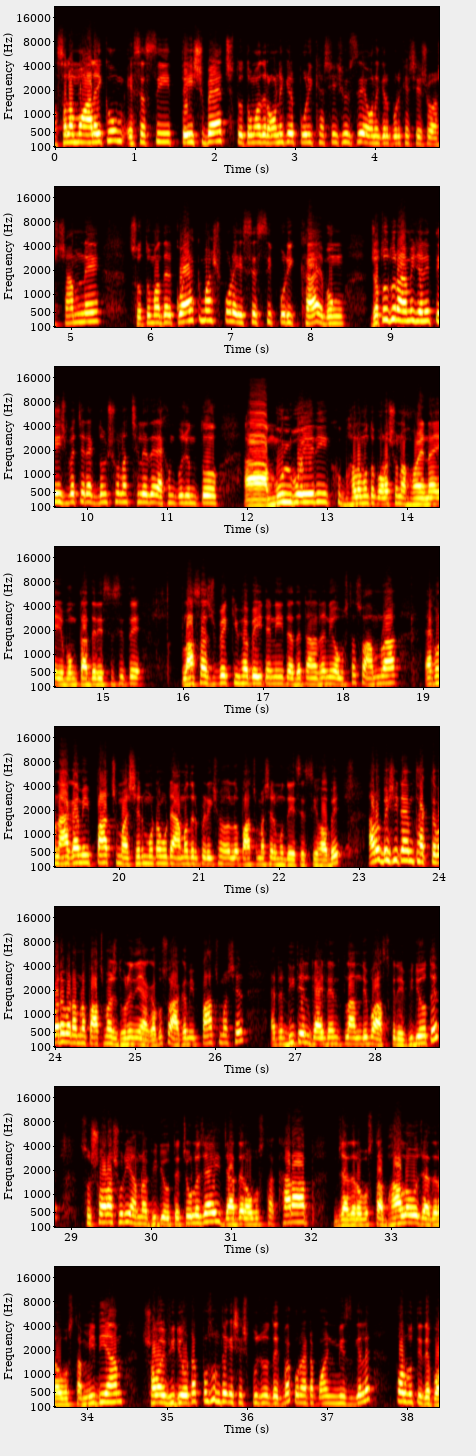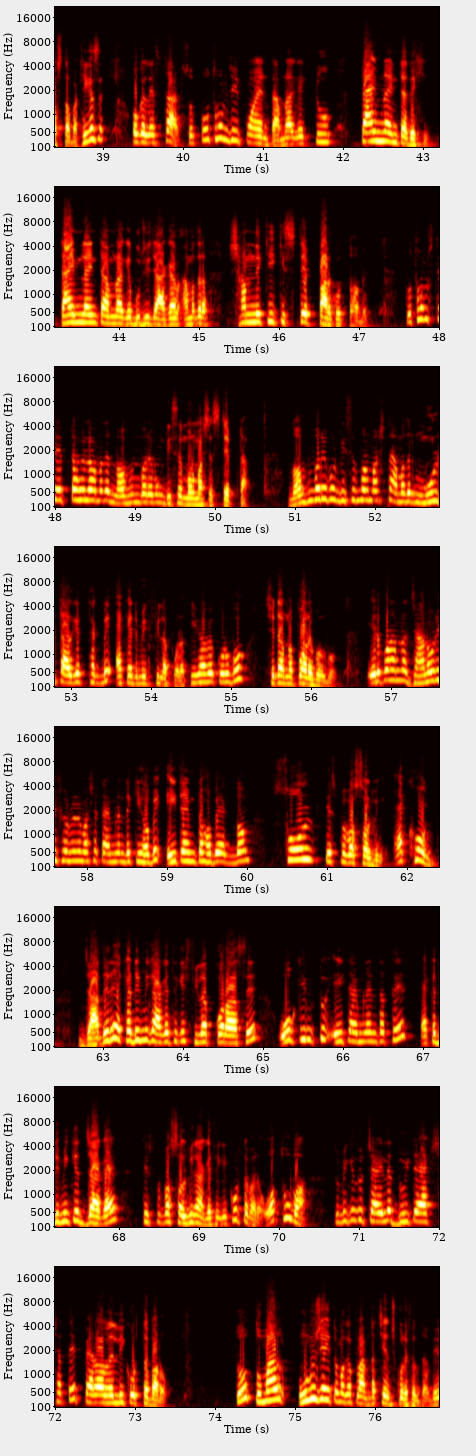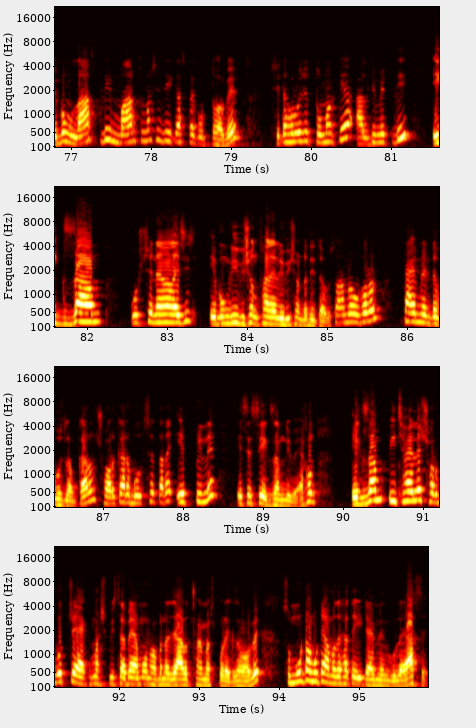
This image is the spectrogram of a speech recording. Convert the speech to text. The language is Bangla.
আসসালামু আলাইকুম এসএসসি তেইশ ব্যাচ তো তোমাদের অনেকের পরীক্ষা শেষ হয়েছে, অনেকের পরীক্ষা শেষ হওয়ার সামনে। সো তোমাদের কয়েক মাস পরে এসএসসি পরীক্ষা এবং যতদূর আমি জানি, তেইশ ব্যাচের একদম সোনার ছেলেদের এখন পর্যন্ত মূল বইয়েরই খুব ভালো মতো পড়াশোনা হয় নাই এবং তাদের এসএসসিতে প্লাস আসবে কীভাবে এটা নিয়ে তাদের টানাটানি অবস্থা। সো আমরা এখন আগামী পাঁচ মাসের মোটামুটি আমাদের প্রেডিকশন হলো পাঁচ মাসের মধ্যে এসএসসি হবে। আরও বেশি টাইম থাকতে পারে বাট আমরা পাঁচ মাস ধরে নিয়ে আগাবো। সো আগামী পাঁচ মাসের একটা ডিটেল গাইডলাইন প্ল্যান দেবো আজকের এই ভিডিওতে। সো সরাসরি আমরা ভিডিওতে চলে যাই। যাদের অবস্থা খারাপ, যাদের অবস্থা ভালো, যাদের অবস্থা মিডিয়াম সবাই ভিডিওটা প্রথম থেকে শেষ পর্যন্ত দেখবা। কোনো একটা পয়েন্ট মিস গেলে পরবর্তীতে পস্তাবা, ঠিক আছে? ওকে লেট স্টার্ট সো প্রথম যে পয়েন্টটা আমরা আগে একটু টাইম লাইনটা দেখি। টাইম লাইনটা আমরা আগে বুঝি যে আগে আমাদের সামনে কি কি স্টেপ পার করতে হবে। প্রথম স্টেপটা হলো আমাদের নভেম্বর এবং ডিসেম্বর মাসের স্টেপটা নভেম্বর এবং ডিসেম্বর মাসটা আমাদের মূল টার্গেট থাকবে একাডেমিক ফিল আপ করা। কীভাবে করব সেটা আমরা পরে বলব। এরপর আমরা জানুয়ারি ফেব্রুয়ারি মাসের টাইমলাইনটা কী হবে? এই টাইমটা হবে একদম সোল টেস্ট পেপার সলভিং এখন যাদের একাডেমিক আগে থেকে ফিল আপ করা আছে, ও কিন্তু এই টাইমলাইনটাতে একাডেমিকের জায়গায় টেস্ট পেপার সলভিং আগে থেকে করতে পারে। অথবা তুমি কিন্তু চাইলে দুইটা একসাথে প্যারালালি করতে পারো। তো তোমার অনুযায়ী তোমাকে প্ল্যানটা চেঞ্জ করে ফেলতে হবে এবং লাস্টলি মার্চ মাসে যে কাজটা করতে হবে, সেটা হলো যে তোমাকে আলটিমেটলি এক্সাম কোশ্চেন অ্যানালাইসিস এবং রিভিশন ফাইনাল রিভিশনটা দিতে হবে। সো আমরা ওভারঅল টাইমলাইনটা বুঝলাম। কারণ সরকার বলছে তারা এপ্রিলে এসএসসি এক্সাম নেবে। এখন এক্সাম পিছাইলে সর্বোচ্চ এক মাস পিছাবে, এমন হবে না যে আরও ছয় মাস পর এক্সাম হবে। সো মোটামুটি আমাদের হাতে এই টাইম টাইমলাইনগুলো আছে।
